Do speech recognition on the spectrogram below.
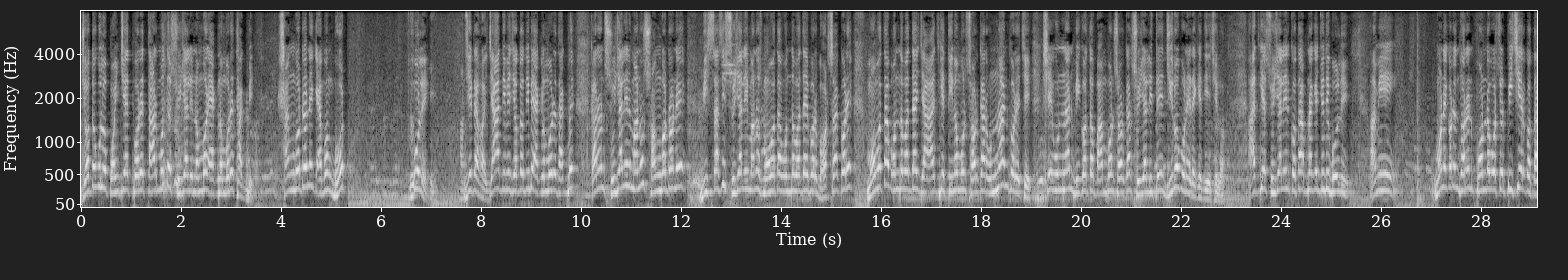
যতগুলো পঞ্চায়েত পড়ে, তার মধ্যে সুজালি নম্বর এক নম্বরে থাকবে। সাংগঠনিক এবং ভোট বলে যেটা হয়, যা দিবে, যত দিবে, এক নম্বরে থাকবে। কারণ সুজালির মানুষ সংগঠনে বিশ্বাসী, সুজালির মানুষ মমতা বন্দ্যোপাধ্যায়ের উপর ভরসা করে। মমতা বন্দ্যোপাধ্যায় যা আজকে তৃণমূল সরকার উন্নয়ন করেছে, সেই উন্নয়ন বিগত বামপন সরকার সুজালিতে জিরো বনে রেখে দিয়েছিল। আজকে সুজালির কথা আপনাকে যদি বলি, আমি মনে করেন ধরেন পনেরো বছর পিছিয়ের কথা,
